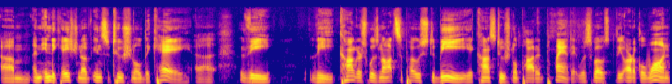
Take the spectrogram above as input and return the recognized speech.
um, an indication of institutional decay. Uh, the the Congress was not supposed to be a constitutional potted plant. It was supposed to, the Article 1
